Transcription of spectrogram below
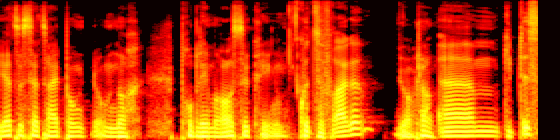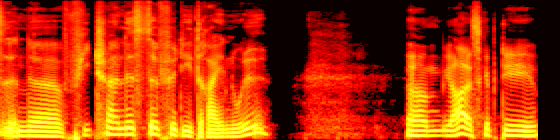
jetzt ist der Zeitpunkt, um noch Probleme rauszukriegen. kurze Frage. Ja, klar. Ähm, gibt es eine Feature-Liste für die 3.0? Ähm, ja, es gibt die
